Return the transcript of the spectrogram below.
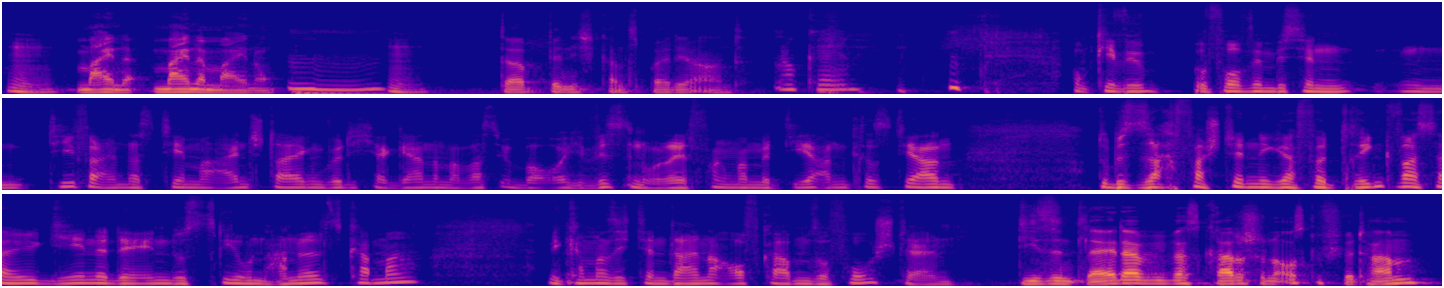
Mhm. Meine, meine Meinung. Da bin ich ganz bei dir, Arndt. Okay. Okay, wir, bevor wir ein bisschen tiefer in das Thema einsteigen, würde ich ja gerne mal was über euch wissen. Oder jetzt fangen wir mit dir an, Christian. Du bist Sachverständiger für Trinkwasserhygiene der Industrie- und Handelskammer. Wie kann man sich denn deine Aufgaben so vorstellen? Die sind leider, wie wir es gerade schon ausgeführt haben,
